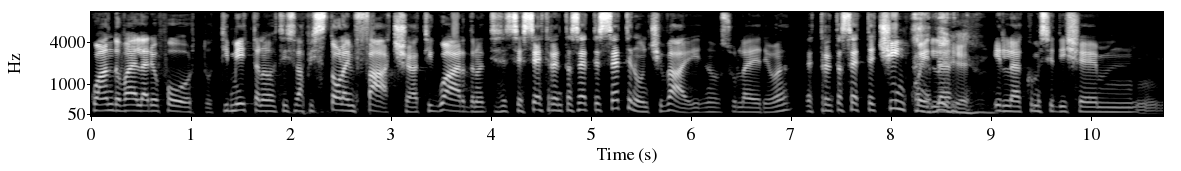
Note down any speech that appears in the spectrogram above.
quando vai all'aeroporto, ti mettono ti- la pistola in faccia, ti guardano, ti- se sei 37,7 non ci vai no, sull'aereo, eh? è 37,5 Eh, il, il, come si dice, mm,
